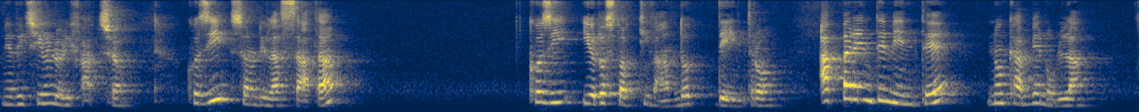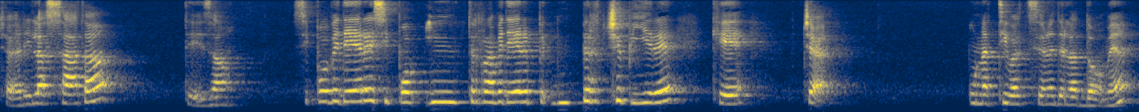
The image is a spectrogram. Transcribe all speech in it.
mi avvicino e lo rifaccio. Così sono rilassata, così io lo sto attivando dentro. Apparentemente non cambia nulla, cioè rilassata, tesa si può vedere, si può intravedere, percepire che c'è un'attivazione dell'addome.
